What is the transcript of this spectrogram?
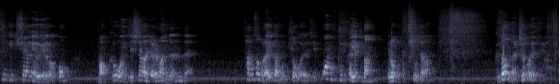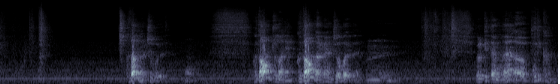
특이 취향에 의해 갖고, 막 그거 이제 시작한 지 얼마 안 됐는데, 삼성 라이트 한번 키워봐야지. 꽝! 부디카 예쁘당! 이러고 딱 키우잖아. 그 다음 날 접어야 돼요. 그 다음 날 접어야 돼. 어. 그 다음 주도 아니야. 그 다음 날 그냥 접어야 돼. 음. 그렇기 때문에 어, 부디카는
